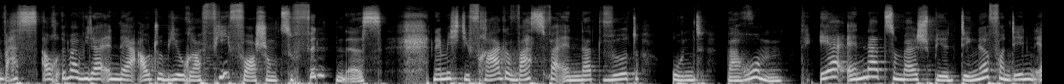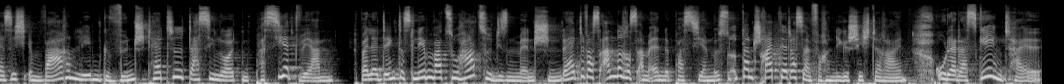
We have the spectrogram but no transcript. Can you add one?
was auch immer wieder in der Autobiografieforschung zu finden ist. Nämlich die Frage, was verändert wird und warum. Er ändert zum Beispiel Dinge, von denen er sich im wahren Leben gewünscht hätte, dass sie Leuten passiert wären. Weil er denkt, das Leben war zu hart zu diesen Menschen. Da hätte was anderes am Ende passieren müssen und dann schreibt er das einfach in die Geschichte rein. Oder das Gegenteil.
